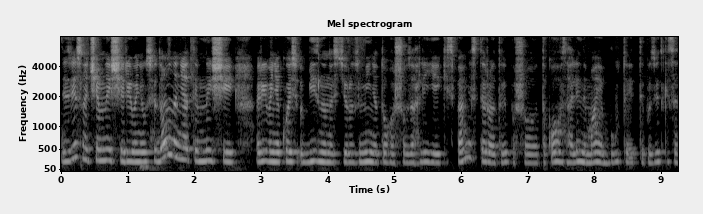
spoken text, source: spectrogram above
І звісно, чим нижчий рівень усвідомлення, тим нижчий рівень якоїсь обізнаності, розуміння того, що взагалі є якісь певні стереотипи, що такого взагалі не має бути. Типу, звідки це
